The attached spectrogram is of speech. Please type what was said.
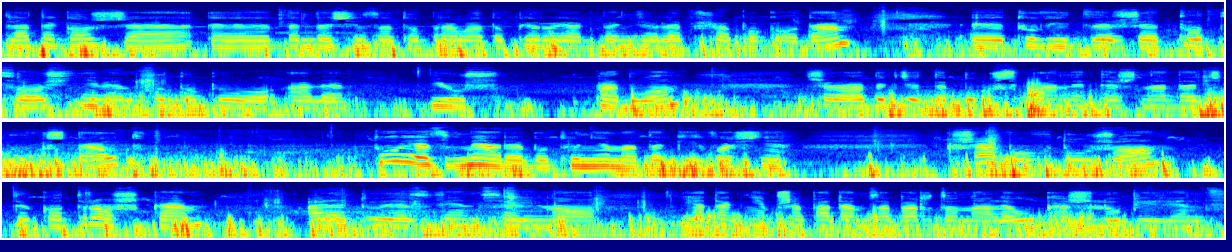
dlatego że będę się za to brała dopiero jak będzie lepsza pogoda. Tu widzę, że to coś, nie wiem co to było, ale już padło. Trzeba będzie te bukszpany też nadać im kształt. Tu jest w miarę, bo tu nie ma takich właśnie krzewów dużo, tylko troszkę, ale tu jest więcej, no ja tak nie przepadam za bardzo, no ale Łukasz lubi, więc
